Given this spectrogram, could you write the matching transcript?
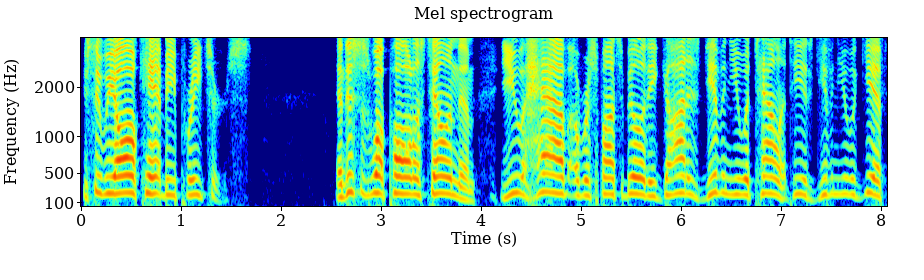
You see, we all can't be preachers. And this is what Paul is telling them. You have a responsibility. God has given you a talent. He has given you a gift,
